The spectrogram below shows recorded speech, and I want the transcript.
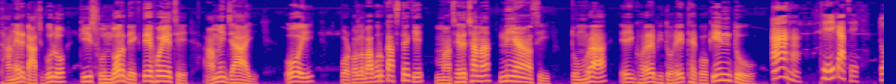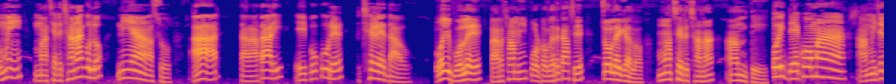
ধানের গাছগুলো কি সুন্দর দেখতে হয়েছে। আমি যাই। ওই পটলবাবুর কাছ থেকে মাছের ছানা নিয়ে আসি। তোমরা এই ঘরের ভিতরেই থেকো কিন্তু। হ্যাঁ হ্যাঁ ঠিক আছে। তুমি মাছের ছানাগুলো নিয়ে আসো। আর তাড়াতাড়ি এই পুকুরে ছেড়ে দাও। ওই বলে তার স্বামী পটলের কাছে চলে গেল মাছের ছানা আনতে। ওই দেখো মা, আমি যে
